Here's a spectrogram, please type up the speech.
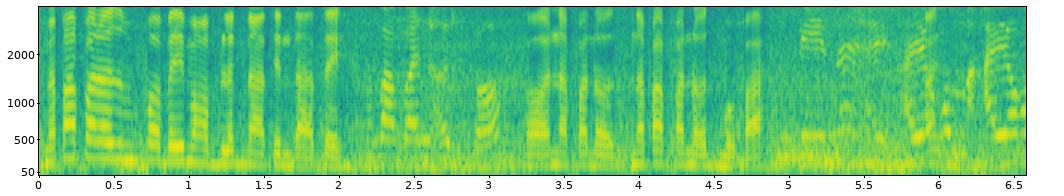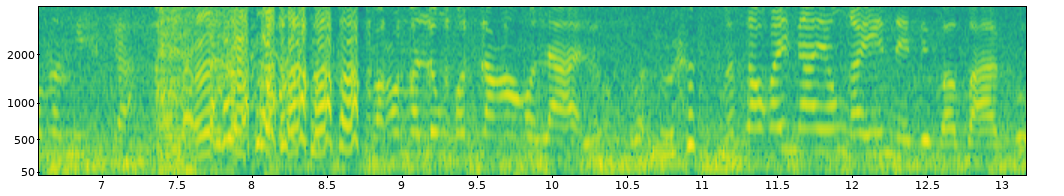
Napapanood mo pa ba yung mga vlog natin dati? Mapapanood ko? Oo, napanood, napapanood mo pa? Hindi na. Ay, ayoko, ma- ayoko ma-miss ka. Baka malungkot lang ako lalo. Mas okay nga yung ngayon eh, di ba? Bago.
